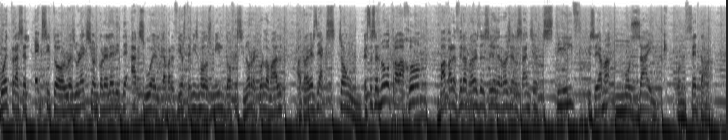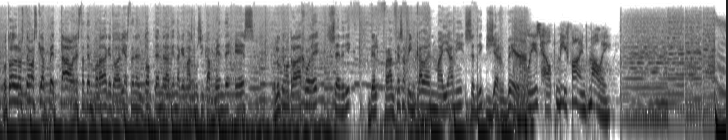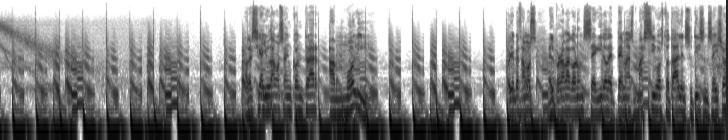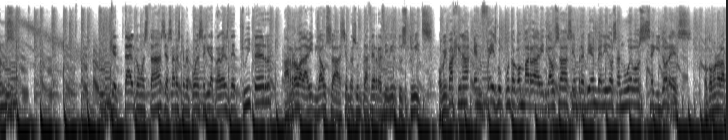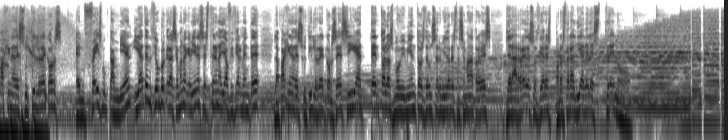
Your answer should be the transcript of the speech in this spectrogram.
fue tras el éxito Resurrection con el edit de Axwell que apareció este mismo 2012, si no recuerdo mal, a través de Axstone. Este es el nuevo trabajo, va a aparecer a través del sello de Roger Sánchez Stealth y se llama Mosaic con Z. Otro de los temas que ha petado en esta temporada, que todavía está en el top 10 de la tienda que más música vende, es el último trabajo de Cedric, del francés afincado en Miami, Cedric Gervais. Please help me find Molly. A ver si ayudamos a encontrar a Molly. Hoy empezamos el programa con un seguido de temas masivos total en Sutil Sensations. ¿Qué tal? ¿Cómo estás? Ya sabes que me puedes seguir a través de Twitter, arroba David Gausa. Siempre es un placer recibir tus tweets. O mi página en facebook.com barra David Gausa. Siempre bienvenidos a nuevos seguidores. O como no, la página de Sutil Records en Facebook también. Y atención porque la semana que viene se estrena ya oficialmente la página de Sutil Records. ¿eh? Sigue atento a los movimientos de un servidor esta semana a través de las redes sociales para estar al día del estreno.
